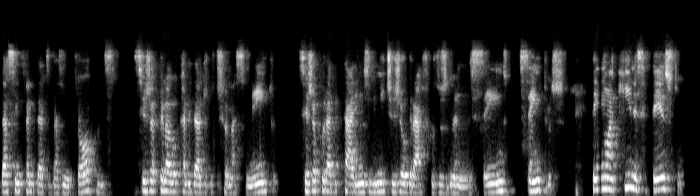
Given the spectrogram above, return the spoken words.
das centralidades das metrópoles, seja pela localidade do seu nascimento, seja por habitarem os limites geográficos dos grandes centros, tenham aqui nesse texto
